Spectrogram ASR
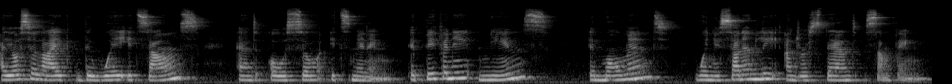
I also like the way it sounds and also its meaning. Epiphany means a moment when you suddenly understand something.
